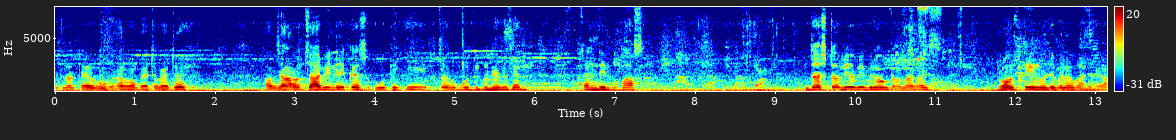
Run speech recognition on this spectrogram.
इतना टाइम हो गया वहाँ बैठे बैठे। अब जा रहा हूँ चाबी लेके स्कूटी की, स्कूटी को लेके फिर संदीप के पास। जस्ट अभी अभी ब्लॉग डाला था इस रोज़ तीन बजे ब्लॉग आ जाएगा।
